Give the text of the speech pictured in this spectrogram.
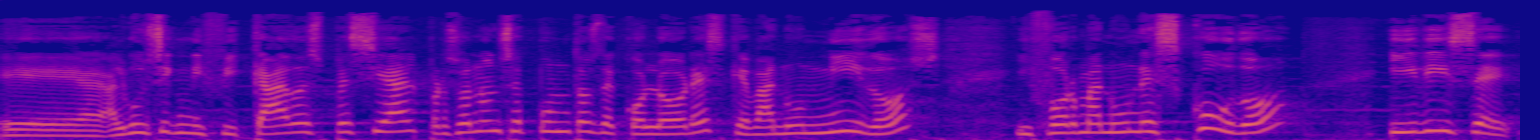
eh, algún significado especial, pero son 11 puntos de colores que van unidos y forman un escudo y dice,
